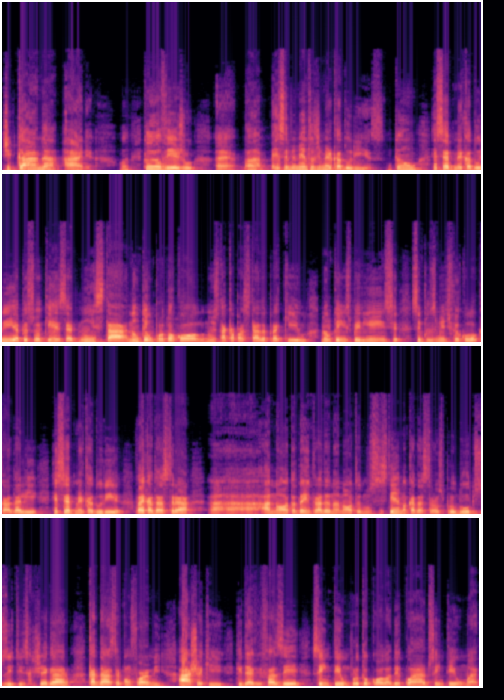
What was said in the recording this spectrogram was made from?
de cada área. Então eu vejo é, ah, recebimento de mercadorias. Então recebe mercadoria, a pessoa que recebe não está, não tem um protocolo, não está capacitada para aquilo, não tem experiência, simplesmente foi colocada ali, recebe mercadoria, vai cadastrar a, a, a nota, dá entrada na nota no sistema, cadastrar os produtos, os itens que chegaram, cadastra conforme acha que, que deve fazer, sem ter um protocolo adequado, sem ter uma,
